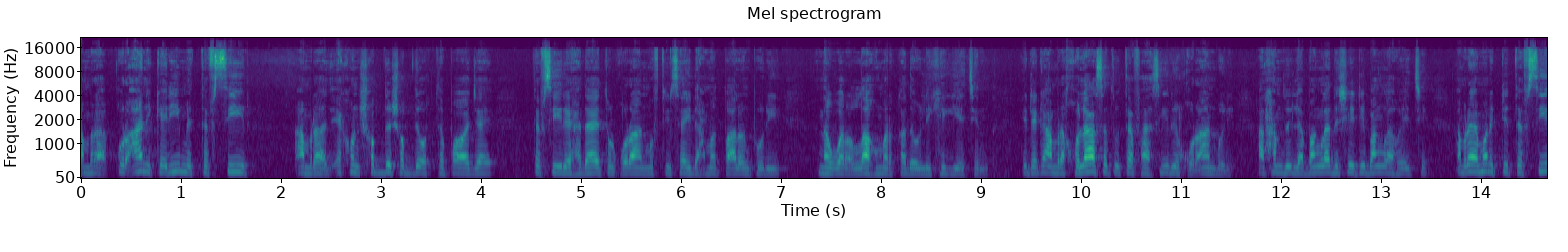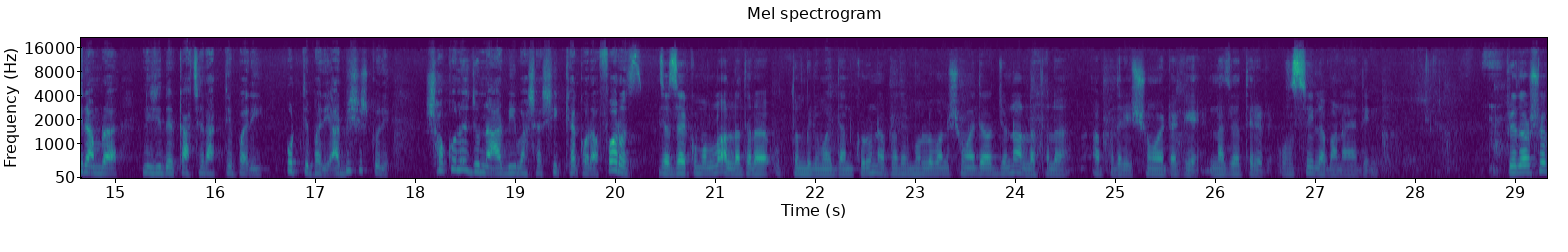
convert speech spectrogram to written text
আমরা কোরআন করিমের তফসির, আমরা এখন শব্দে শব্দে অর্থ পাওয়া যায়। তফসিরে হেদায়তুল কোরআন মুফতি সাইদ আহমদ পালনপুরি নওয়ার আল্লাহ কাদেও লিখে গিয়েছেন। এটাকে আমরা খোলাসাতু তাফাসির কোরআন বলি। আলহামদুলিল্লাহ বাংলাদেশে এটি বাংলা হয়েছে। আমরা এমন একটি তফসির আমরা নিজেদের কাছে রাখতে পারি, পড়তে পারি। আর বিশেষ করে সকলের জন্য আরবি ভাষা শিক্ষা করা ফরজ। জাজাকুমুল্লাহ, আল্লাহ তালা উত্তম বিনিময় দান করুন। আপনাদের মূল্যবান সময় দেওয়ার জন্য আল্লাহ তালা আপনাদের এই সময়টাকে নাজাতের ওসিলা বানায় দিন। প্রিয় দর্শক,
